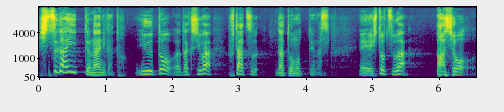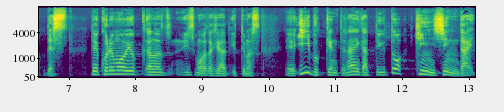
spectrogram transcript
質がいいって何かというと私は2つだと思っています。えー、1つは場所です。でこれもよくあのいつも私は言ってます。えー、いい物件って何かっていうと近親大、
